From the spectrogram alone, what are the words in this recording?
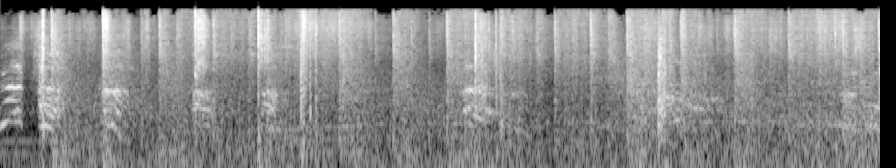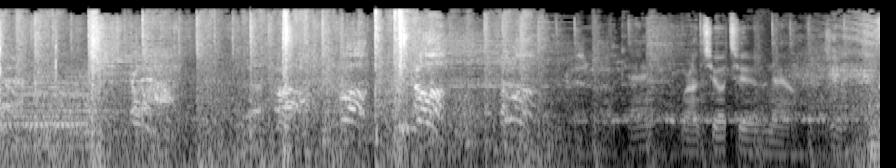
Okay, we're on 202 now. Two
